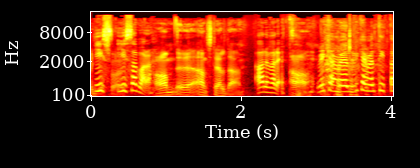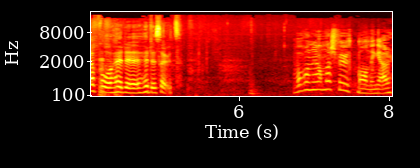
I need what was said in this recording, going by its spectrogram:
Giss, gissa bara. Ja, eh, anställda. Ja, det var rätt. Ja. Vi, kan väl, vi kan väl titta på hur det, hur det ser ut. Vad har ni annars för utmaningar?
